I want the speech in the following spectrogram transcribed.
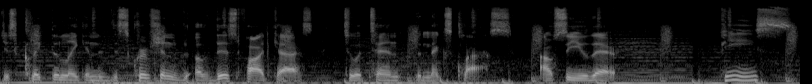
Just click the link in the description of this podcast to attend the next class. I'll see you there. Peace.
